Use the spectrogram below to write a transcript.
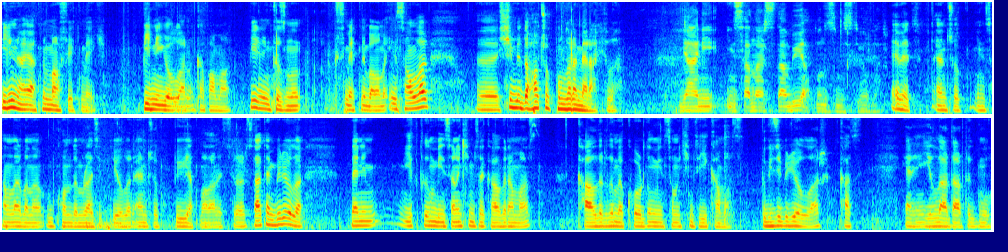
birinin hayatını mahvetmek, birinin yollarını kapamak, birinin kızının kısmetini bağlamak. İnsanlar e, şimdi daha çok bunlara meraklı. Yani insanlar sizden büyü yapmanızı mı istiyorlar? Evet, en çok insanlar bana bu konuda müracaat ediyorlar. En çok büyü yapmalarını istiyorlar. Zaten biliyorlar benim yıktığım bir insanı kimse kaldıramaz. Kaldırdığım ve koruduğum insanı kimse yıkamaz. Bu gücü biliyorlar. Kaç, yani yıllarda artık bu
